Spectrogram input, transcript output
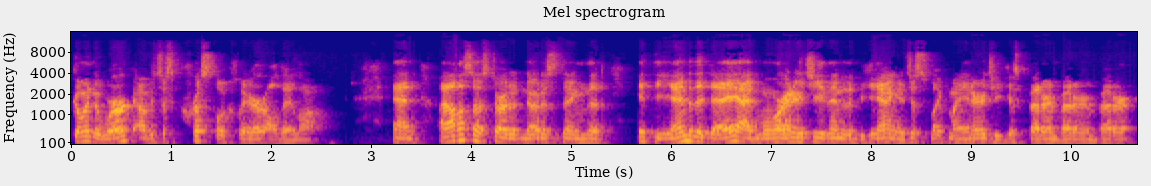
going to work, I was just crystal clear all day long. And I also started noticing that at the end of the day, I had more energy than at the beginning. It just like my energy gets better and better and better.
